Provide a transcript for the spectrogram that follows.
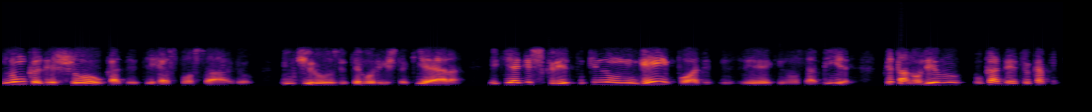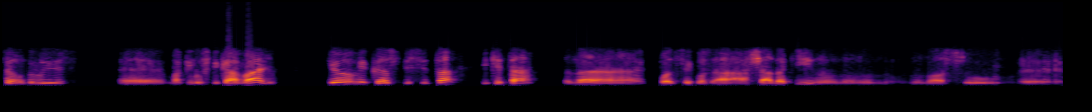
nunca deixou o cadete responsável, mentiroso e terrorista que era, e que é descrito que não, ninguém pode dizer que não sabia, porque está no livro O Cadete e o Capitão, do Luiz é, Macluf de Carvalho, que eu não me canso de citar e que está pode ser achado aqui no, no, no, nosso é,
